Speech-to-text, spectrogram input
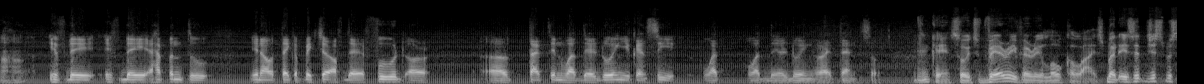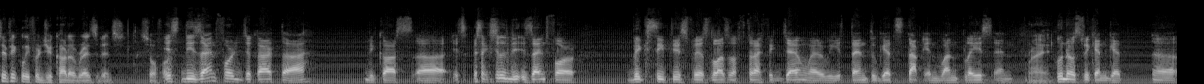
Uh -huh. If they if they happen to, you know, take a picture of their food or uh, typed in what they're doing, you can see what what they're doing right then. So. Okay, so it's very, very localized. But is it just specifically for Jakarta residents so far? It's designed for Jakarta because uh, it's, it's, actually designed for big cities with lots of traffic jam where we tend to get stuck in one place and right. who knows we can get uh,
